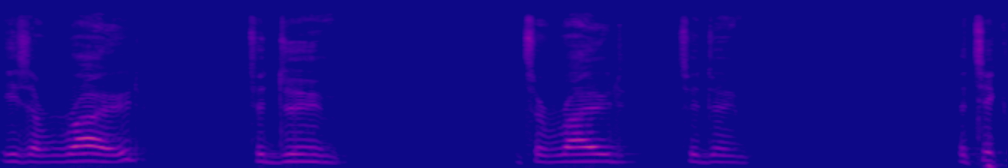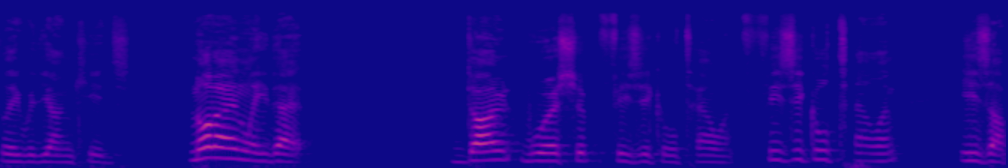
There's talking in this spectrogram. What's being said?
is a road to doom. It's a road to doom, particularly with young kids. Not only that, don't worship physical talent. Physical talent is a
